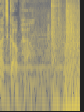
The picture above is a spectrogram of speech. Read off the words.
Let's go, pal.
